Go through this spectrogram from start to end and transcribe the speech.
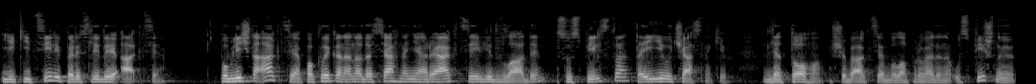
які цілі переслідує акція. Публічна акція покликана на досягнення реакції від влади, суспільства та її учасників. Для того, щоб акція була проведена успішною,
